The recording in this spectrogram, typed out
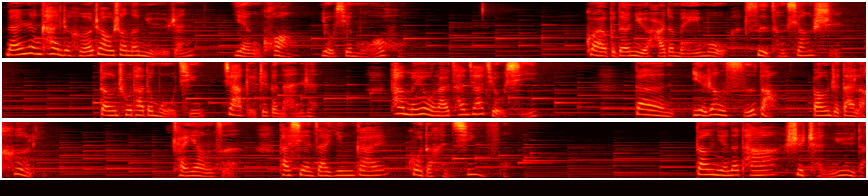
男人看着合照上的女人，眼眶有些模糊。怪不得女孩的眉目似曾相识。当初她的母亲嫁给这个男人，她没有来参加酒席，但也让死党帮着带了贺礼。看样子，她现在应该过得很幸福。当年的她是沉郁的，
